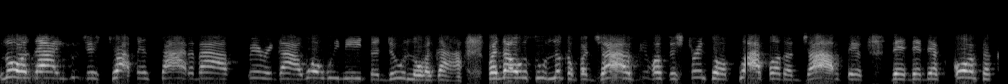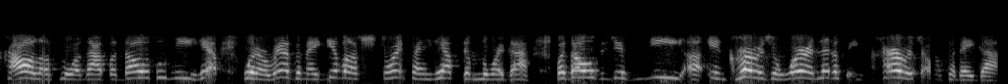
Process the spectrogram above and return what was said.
Lord God, you just drop inside of our spirit, God, what we need to do, Lord God. For those who looking for jobs, give us the strength to apply for the jobs that, that, that that's going to call us, Lord God. For those who need help with a resume, give us strength to help them, Lord God. For those who just need uh, encouraging word, let us encourage on today, God.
